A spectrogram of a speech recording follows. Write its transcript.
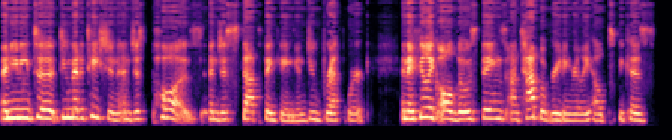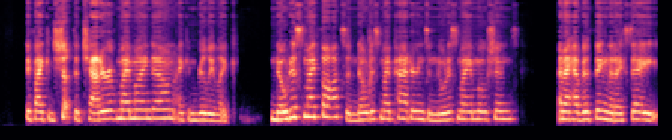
and you need to do meditation and just pause and just stop thinking and do breath work. And i feel like all those things on top of reading really helps because if i can shut the chatter of my mind down i can really like notice my thoughts and notice my patterns and notice my emotions. And i have a thing that i say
